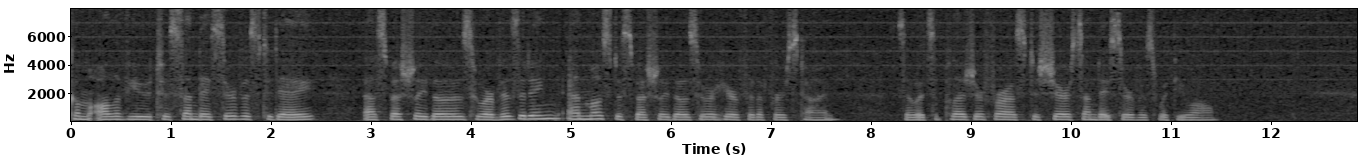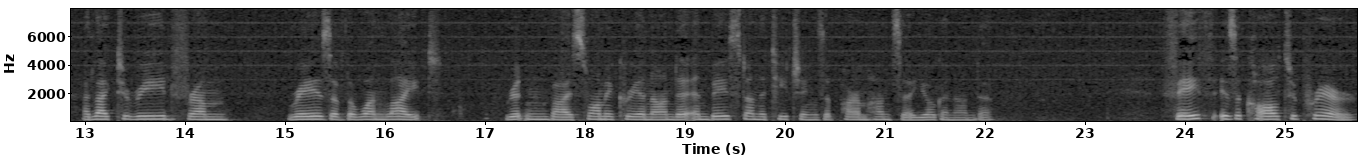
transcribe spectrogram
welcome all of you to Sunday service today, especially those who are visiting, and most especially those who are here for the first time. So it's a pleasure for us to share Sunday service with you all. I'd like to read from Rays of the One Light, written by Swami Kriyananda and based on the teachings of Paramhansa Yogananda. Faith is a call to prayer.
